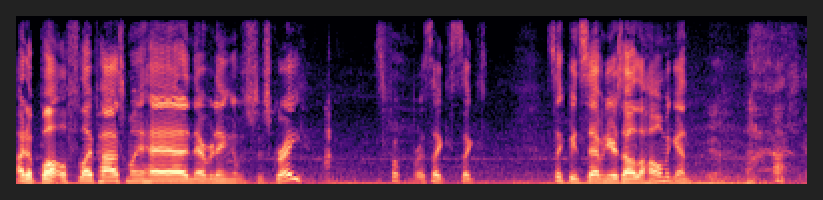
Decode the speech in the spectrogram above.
I had a bottle fly past my head and everything. It was, it was great. It's, fucking, it's like it's like it's like being seven years old at home again.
